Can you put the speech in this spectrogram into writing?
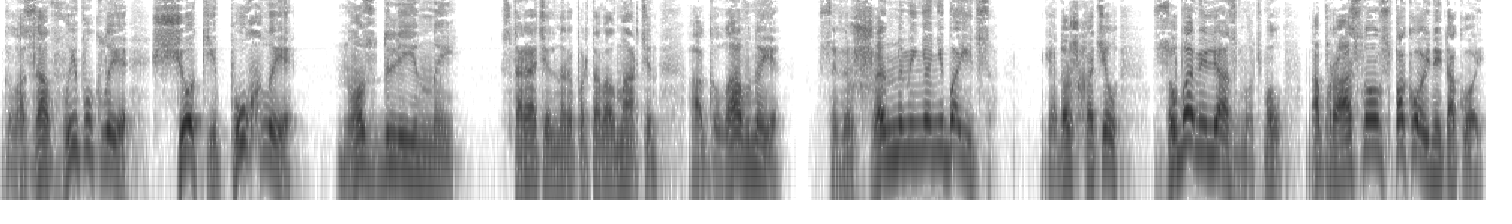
глаза выпуклые, щеки пухлые, нос длинный, — старательно рапортовал Мартин. А главное, совершенно меня не боится. Я даже хотел зубами лязгнуть, мол, напрасно он спокойный такой.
